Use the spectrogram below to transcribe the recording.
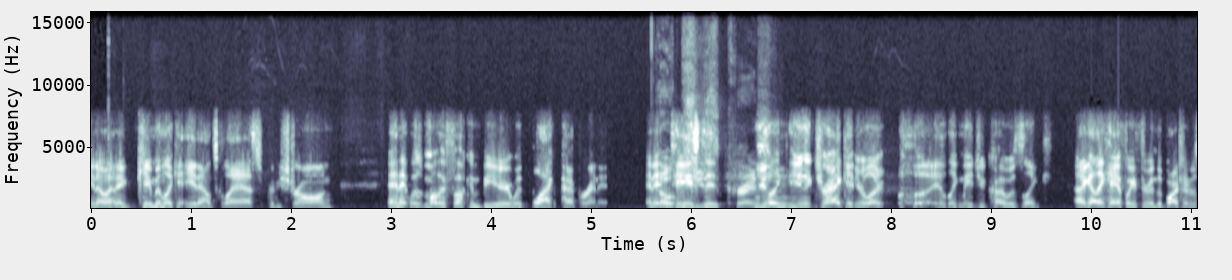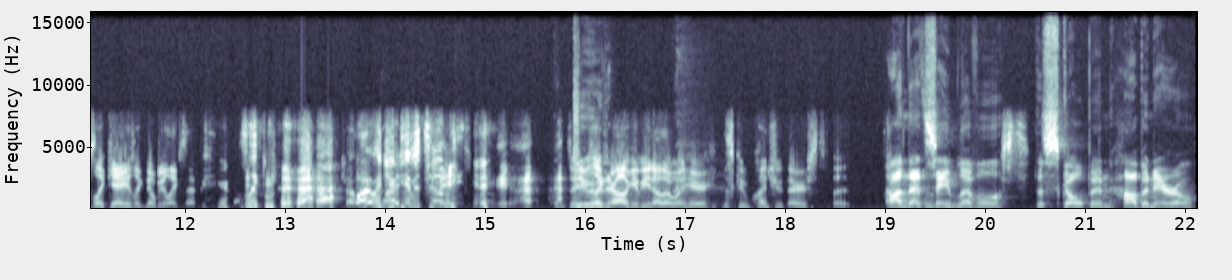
you know. And it came in like an eight ounce glass, pretty strong, and it was motherfucking beer with black pepper in it, and it oh, tasted. Jesus Christ. You like you like, drank it, and you're like, it like made you. It was like I got like halfway through, and the bartender was like, "Yeah." He's like, "Nobody likes that beer." I was like, "Why would you Why'd give it to tell me?" So he was like, Dude. I'll give you another one here. This can quench your thirst." But uh, On that same level, the Sculpin Habanero.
